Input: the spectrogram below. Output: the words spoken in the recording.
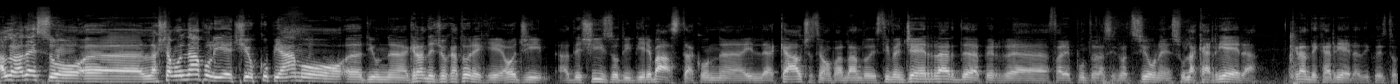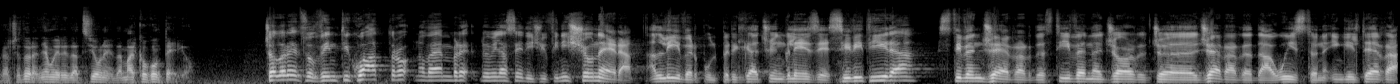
Allora adesso eh, lasciamo il Napoli e ci occupiamo eh, di un grande giocatore che oggi ha deciso di dire basta con eh, il calcio, stiamo parlando di Steven Gerrard per eh, fare il punto della situazione sulla carriera, grande carriera di questo calciatore. Andiamo in redazione da Marco Conterio. Ciao Lorenzo, 24 novembre 2016 finisce un'era. A Liverpool per il calcio inglese, si ritira Steven Gerrard, Steven George Gerrard da Winston, Inghilterra,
